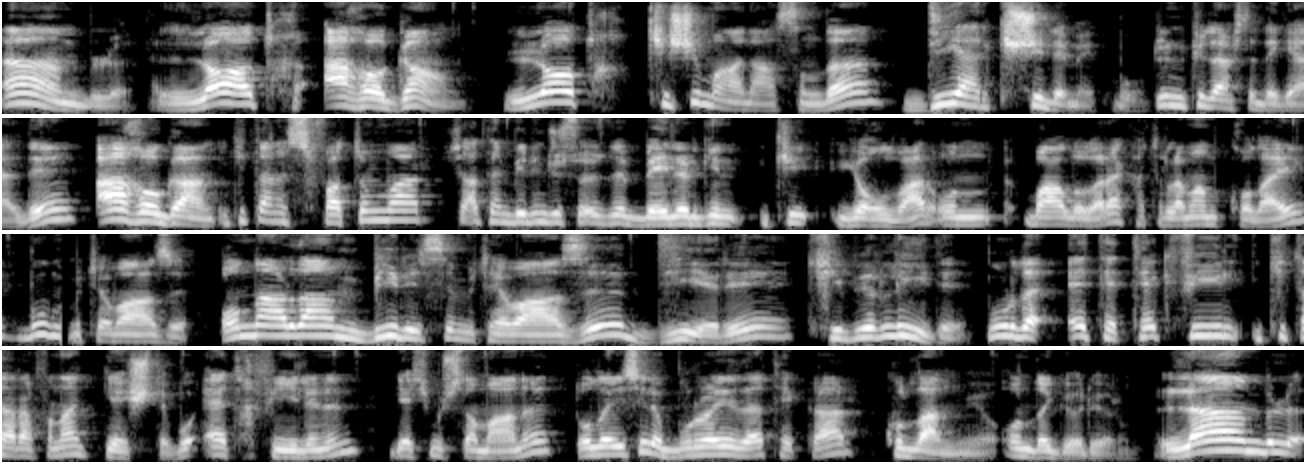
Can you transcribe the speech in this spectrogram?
humble. L'autre arrogant. L'autre kişi manasında diğer kişi demek bu. Dünkü derste de geldi. Arrogant iki tane sıfatım var. Zaten birinci sözde belirgin iki yol var. Onun bağlı olarak hatırlamam kolay. Bu mütevazı. Onlardan birisi mütevazı, diğeri kibirliydi. Burada ete tek fiil iki tarafına geçti. Bu et fiilinin geçmiş zamanı. Dolayısıyla burayı da tekrar kullanmıyor. Onu da görüyorum. L'humble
